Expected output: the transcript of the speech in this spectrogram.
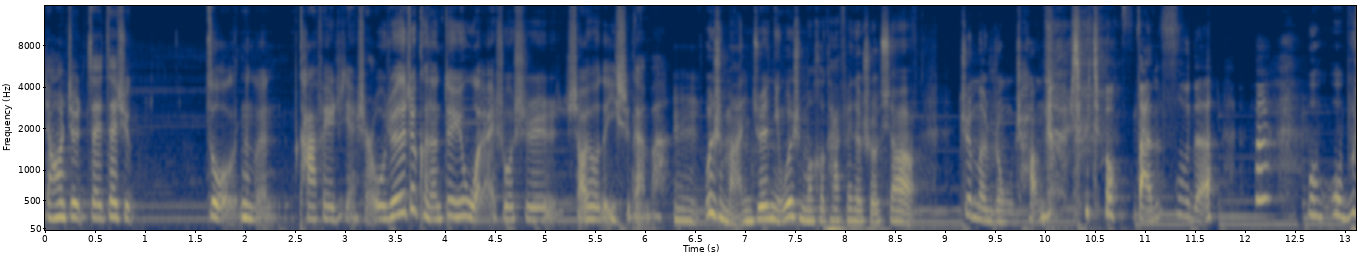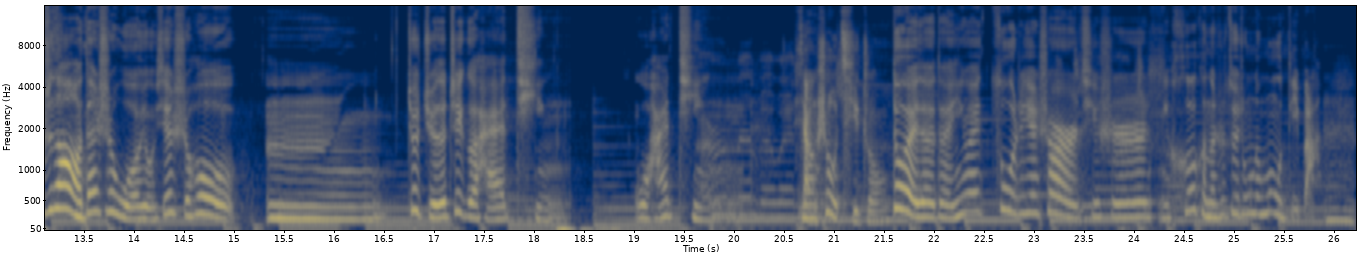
然后就再再去。做那个咖啡这件事儿，我觉得这可能对于我来说是少有的仪式感吧。嗯，为什么？你觉得你为什么喝咖啡的时候需要这么冗长的这种繁复的？我我不知道，但是我有些时候，嗯，就觉得这个还挺，我还挺享受其中。对对对，因为做这些事儿，其实你喝可能是最终的目的吧。嗯。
